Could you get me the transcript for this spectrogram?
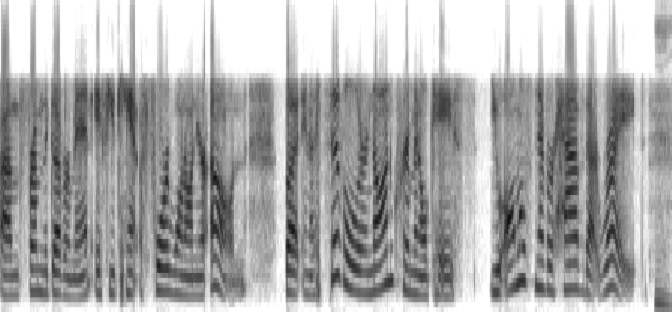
um, from the government if you can't afford one on your own. But in a civil or non criminal case, you almost never have that right. Mm.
